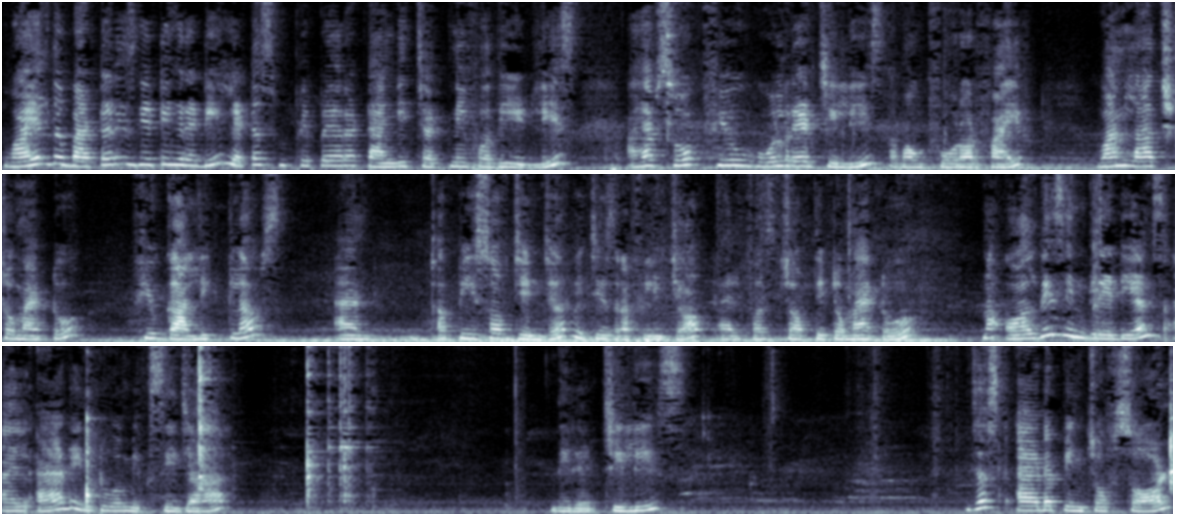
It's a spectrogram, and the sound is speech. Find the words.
While the batter is getting ready, let us prepare a tangy chutney for the idlis. I have soaked few whole red chilies, about 4 or 5, one large tomato, few garlic cloves and a piece of ginger which is roughly chopped. I'll first chop the tomato. Now all these ingredients I'll add into a mixie jar the red chilies. Just add a pinch of salt.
